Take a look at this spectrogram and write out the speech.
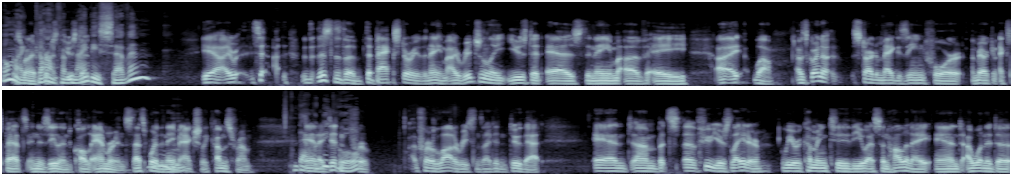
Oh my God, from '97? Yeah, I, this is the the backstory of the name. I originally used it as the name of a, I well, I was going to start a magazine for American expats in New Zealand called AmeriNZ. That's where mm. the name hmm. actually comes from. That and I didn't cool. for for a lot of reasons. I didn't do that. And um, but a few years later, we were coming to the U.S. on holiday, and I wanted a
